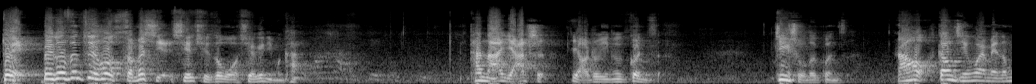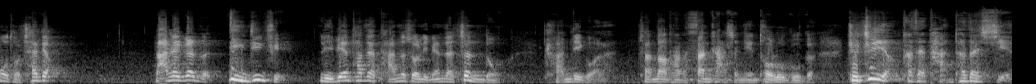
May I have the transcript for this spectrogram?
对，贝多芬最后怎么写写曲子？我学给你们看。他拿牙齿咬住一根棍子，金属的棍子，然后钢琴外面的木头拆掉，拿这棍子顶进去，里边他在弹的时候，里边在震动，传递过来，传到他的三叉神经、头颅骨骼，就这样他在弹，他在写，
